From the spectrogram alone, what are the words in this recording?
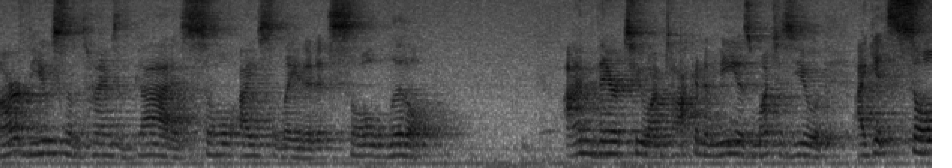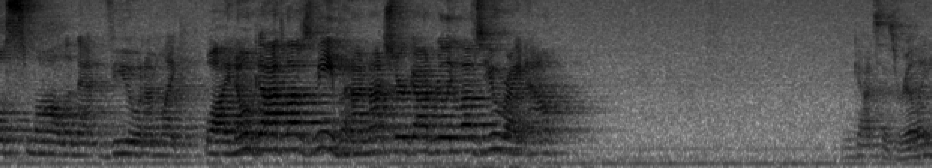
Our view sometimes of God is so isolated, it's so little. I'm there too. I'm talking to me as much as you. I get so small in that view, and I'm like, well, I know God loves me, but I'm not sure God really loves you right now. And God says, really?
